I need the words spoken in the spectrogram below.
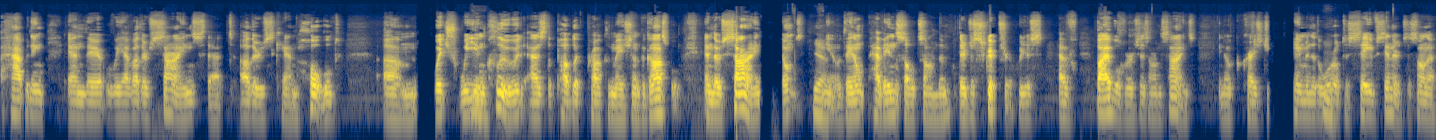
happening, and there we have other signs that others can hold. Um, which we mm. include as the public proclamation of the gospel. And those signs don't, yeah. you know, they don't have insults on them. They're just scripture. We just have Bible verses on signs. You know, Christ came into the mm. world to save sinners. It's on a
